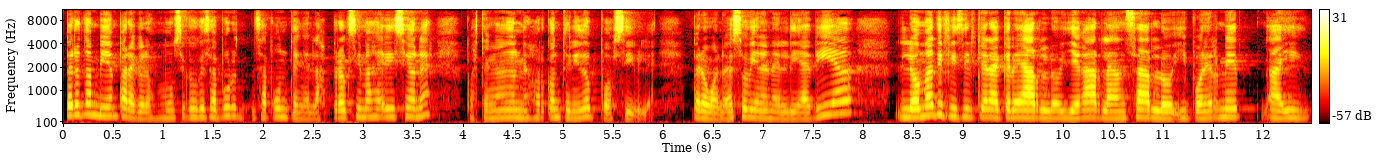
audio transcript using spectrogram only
pero también para que los músicos que se, apunten en las próximas ediciones pues tengan el mejor contenido posible. Pero bueno, eso viene en el día a día. Lo más difícil que era crearlo, llegar, lanzarlo y ponerme ahí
